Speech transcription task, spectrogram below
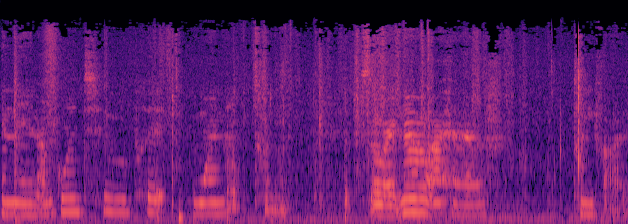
and then I'm going to put 120 so right now I have 25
